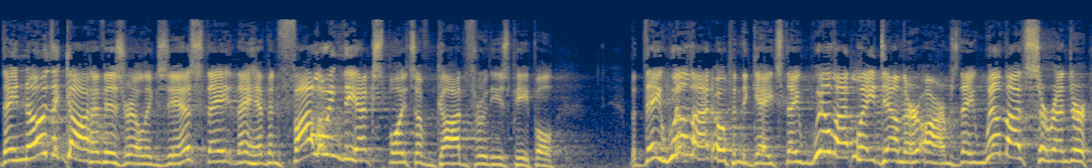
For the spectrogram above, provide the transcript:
they know the God of Israel exists. They, they have been following the exploits of God through these people. But they will not open the gates. They will not lay down their arms. They will not surrender.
